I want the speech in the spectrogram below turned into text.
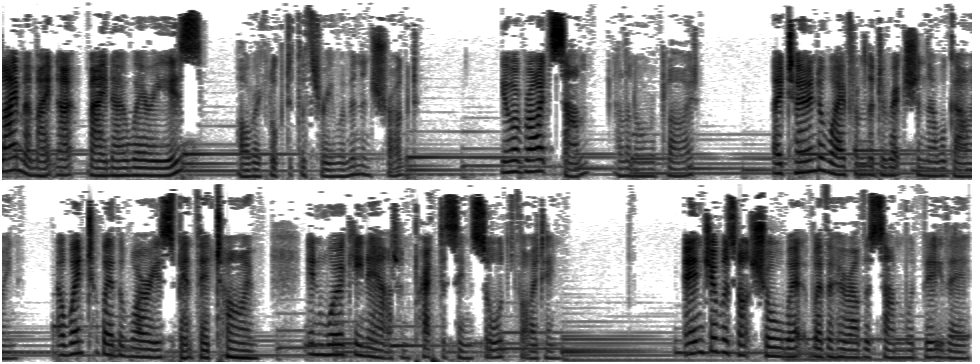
Flamer may know, may know where he is. Ulric looked at the three women and shrugged. You are right, son, Elenore replied. They turned away from the direction they were going and went to where the warriors spent their time in working out and practicing sword fighting. Anja was not sure whether her other son would be there,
